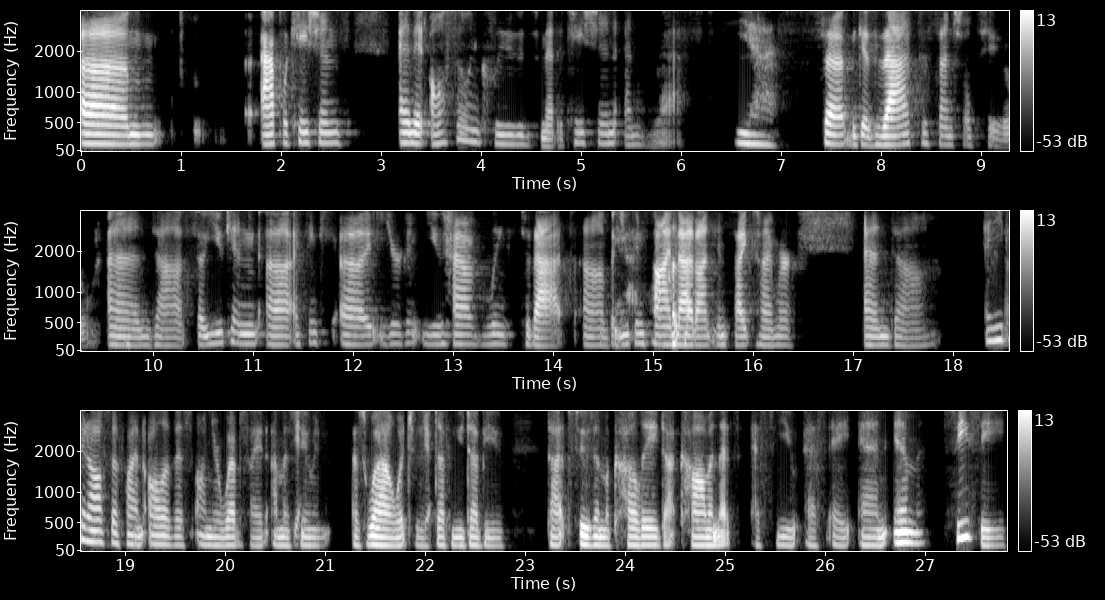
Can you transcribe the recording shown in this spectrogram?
um, applications, and it also includes meditation and rest. Yes. So, because that's essential too, and uh, so you can, uh, I think uh, you're gonna, you have links to that, uh, but you can find that on Insight Timer, and uh, And you can also find all of this on your website, I'm Yes. assuming, as well, which is Yes. www.susanmcculley.com. And that's S U S A N M C C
